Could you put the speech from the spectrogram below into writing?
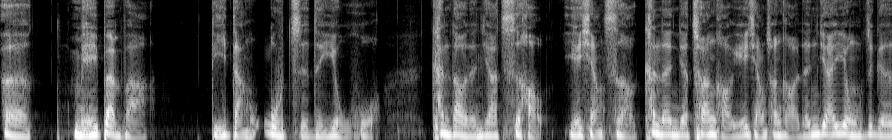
呃，没办法抵挡物质的诱惑，看到人家吃好。也想吃好，看到人家穿好也想穿好，人家用这个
